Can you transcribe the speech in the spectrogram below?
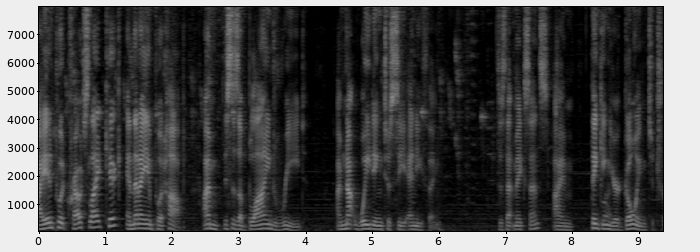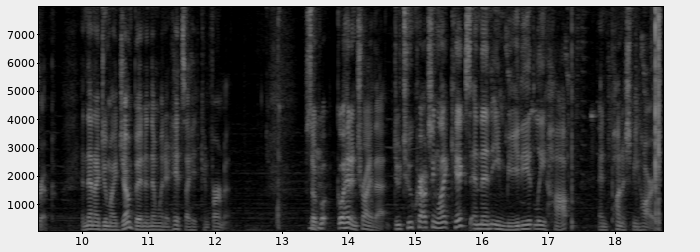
I input crouch light kick and then I input hop. I'm this is a blind read. I'm not waiting to see anything. Does that make sense? I'm thinking you're going to trip. And then I do my jump in and then when it hits I hit confirm it. So go, go ahead and try that. Do two crouching light kicks and then immediately hop and punish me hard.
